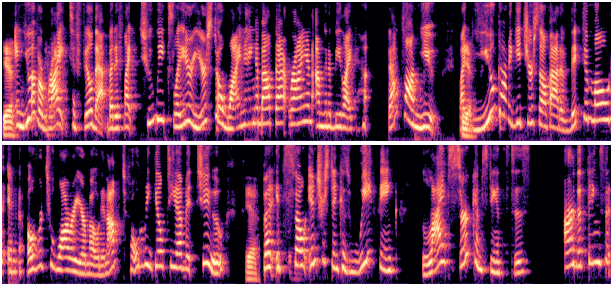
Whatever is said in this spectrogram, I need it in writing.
Yeah. And you have a right to feel that. But if like two weeks later, you're still whining about that, Ryan, I'm going to be like, huh, that's on you. Like yeah. you got to get yourself out of victim mode and over to warrior mode. And I'm totally guilty of it too. Yeah. But it's so interesting because we think life circumstances are the things that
